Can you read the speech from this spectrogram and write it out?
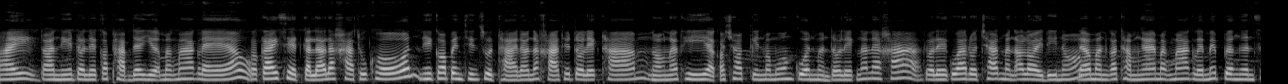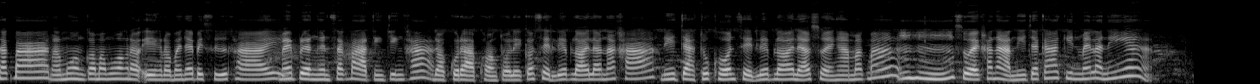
ตอนนี้ตัวเล็กก็พับได้เยอะมากๆแล้ว ก็ใกล้เสร็จกันแล้วละค่ะทุกคนนี่ก็เป็นชิ้นสุดท้ายแล้วนะคะ ที่ตัวเล็กทำน้องนาทีอะก็ชอบกินมะม่วงกวนเหมือนตัวเล็กนั่นแหละค่ะตัวเล็กว่ารสชาติมันอร่อยดีเนาะแล้วมันก็ทำง่ายมากๆเลยไม่เปลืองเงินสักบาทมะม่วงก็มะม่วงเราเองเราไม่ได้ไปซื้อใครไม่เปลืองเงินสักบาทจริงๆค่ะ ดอกกุหลาบของตัวเล็กก็เสร็จเรียบร้อยแล้วนะคะ นี่จ้ะทุกคนเสร็จเรียบร้อยแล้วสวยงามมากๆ อือหือสวยขนาดนี้จะกล้ากินไหมล่ะเนี่ย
